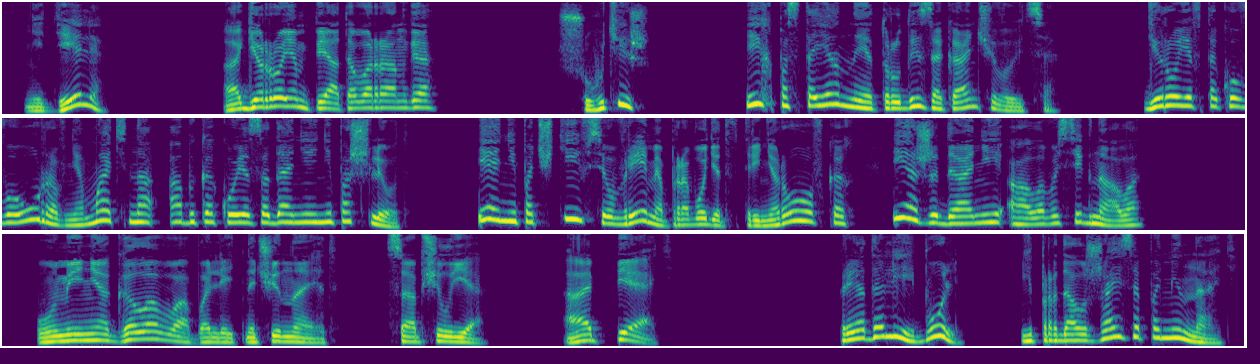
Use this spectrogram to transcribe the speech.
– неделя. А героям пятого ранга? Шутишь? Их постоянные труды заканчиваются. Героев такого уровня мать на абы какое задание не пошлет. И они почти все время проводят в тренировках и ожидании алого сигнала. «У меня голова болеть начинает», — сообщил я. «Опять!» «Преодолей боль и продолжай запоминать»,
